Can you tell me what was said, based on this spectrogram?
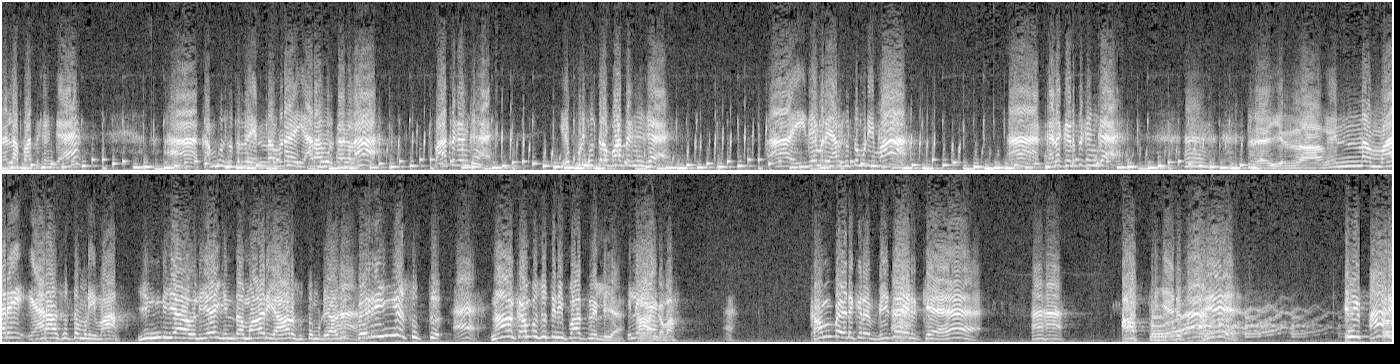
நல்லா பாத்துக்கங்க. கம்பு சுத்துறது என்ன விட யாராவது இருக்காங்களா? பாத்துக்கங்க. எப்படி சுத்துற பாத்துக்கங்க. இதே மாதிரி யாரும் சுத்த முடியுமா? என்ன மாதிரி யாராவது சுத்த முடியுமா? இந்தியாவிலேயே இந்த மாதிரி யாரும் சுத்த முடியாது. பெரிய சுத்து. நான் கம்பு சுத்தி நீ பார்த்தது இல்லையா? அங்க வா. கம்பு எடுக்கிற விதை இருக்கே. அப்படி எடுத்து இப்படி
